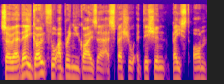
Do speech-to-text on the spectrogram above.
So uh, there you go. Thought I'd bring you guys a special edition based on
